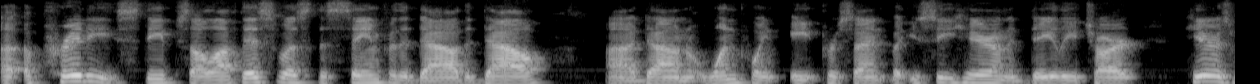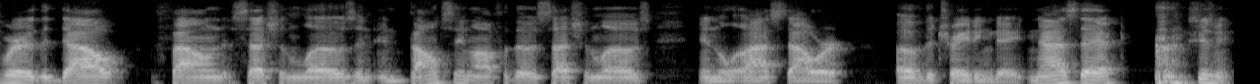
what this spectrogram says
a, a pretty steep sell off. This was the same for the Dow. The Dow uh, down 1.8 percent, but you see here on a daily chart, here's where the Dow found session lows and, and bouncing off of those session lows in the last hour of the trading day. NASDAQ, excuse me,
